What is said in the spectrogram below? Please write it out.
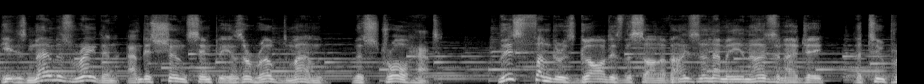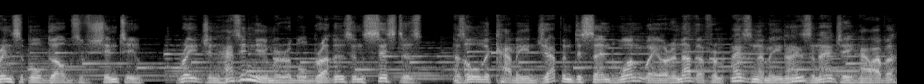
he is known as Raiden and is shown simply as a robed man, the straw hat. This thunderous god is the son of Izanami and Izanagi, the two principal gods of Shinto. Raijin has innumerable brothers and sisters, as all the kami in Japan descend one way or another from Izanami and Izanagi however,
